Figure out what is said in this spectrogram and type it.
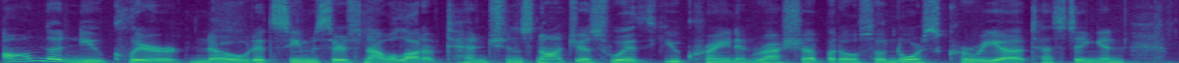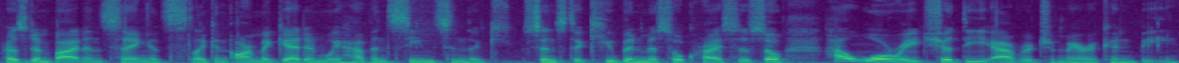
On the nuclear note, it seems there's now a lot of tensions, not just with Ukraine and Russia, but also North Korea testing, and President Biden saying it's like an Armageddon we haven't seen since the, since the Cuban Missile Crisis. So, how worried should the average American be?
